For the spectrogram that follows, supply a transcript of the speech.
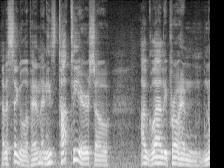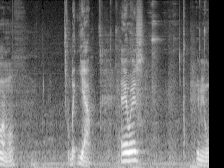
I have a single of him, and he's top tier, so I'll gladly pro him normal. But yeah. Anyways, give me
